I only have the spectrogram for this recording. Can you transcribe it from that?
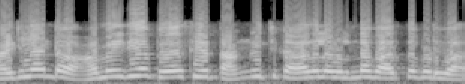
அகிலாண்டா அமைதியா பேசி என் தங்கச்சி காதல விழுந்தா வருத்தப்படுவா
